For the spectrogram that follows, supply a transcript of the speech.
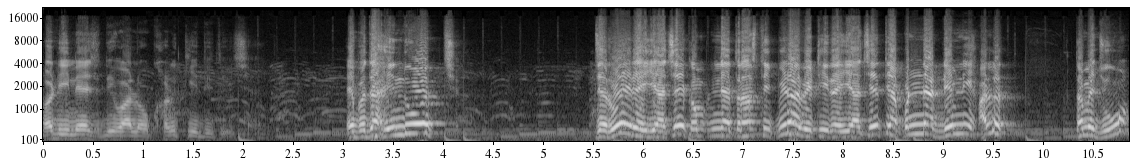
અડીને જ દિવાલો ખડકી દીધી છે. એ બધા હિન્દુઓ જ છે. જે રોઈ રહ્યા છે, કંપનીના ત્રાસથી પીડા વેઠી રહ્યા છે, ત્યાં પન્ના ડેમની હાલત. તમે જુઓ,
